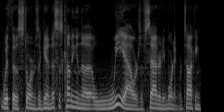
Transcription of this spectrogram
with those storms. Again, this is coming in the wee hours of Saturday morning. We're talking,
